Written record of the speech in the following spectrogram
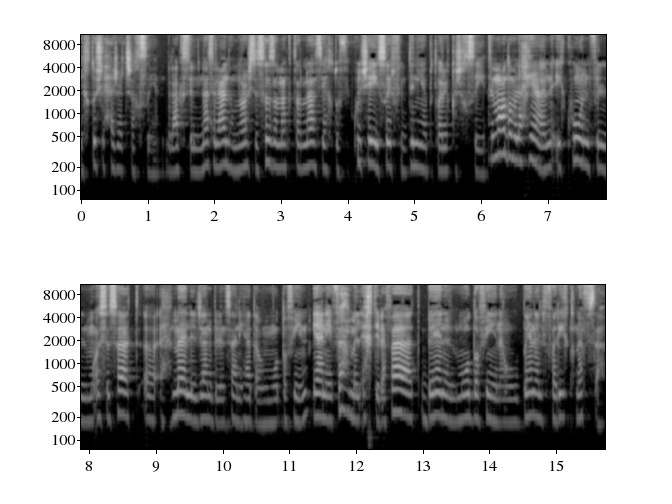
ياخدوش الحاجات شخصيا. بالعكس الناس اللي عندهم نارسيسيزم أكتر ناس ياخدوا في كل شيء يصير في الدنيا بطريقة شخصية. في معظم الأحيان يكون في المؤسسات آه، إهمال للجانب الإنساني هذا والموظفين. يعني فهم الاختلافات بين الموظفين أو بين الفريق نفسه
